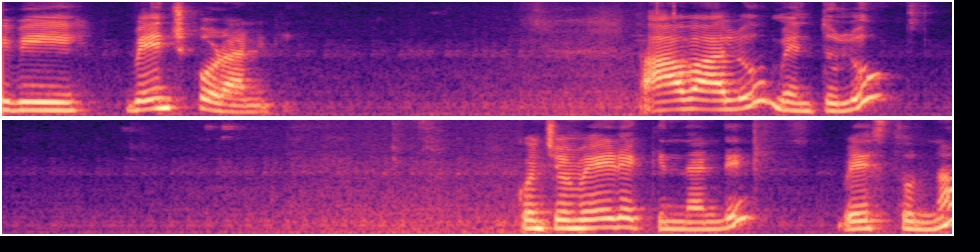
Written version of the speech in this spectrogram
ఇవి వేయించుకోవడానికి. ఆవాలు మెంతులు కొంచెం వేడెక్కిందండి వేస్తున్నా.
